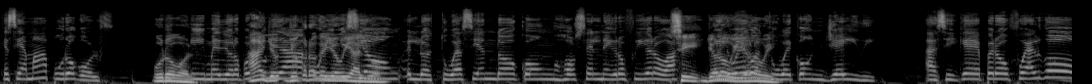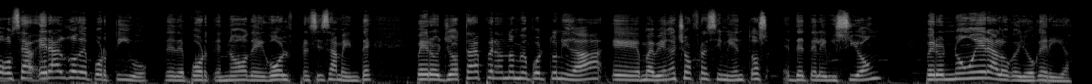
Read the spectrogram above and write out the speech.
que se llamaba Puro Golf. Puro gol. Y me dio la Ah, yo- oportunidad. yo creo que yo vi algo. Lo estuve haciendo con José el Negro Figueroa. Sí, yo y lo vi, yo luego lo vi. estuve con JD. Así que, pero fue algo, o sea, era algo deportivo, de deportes, no de golf precisamente. Pero yo estaba esperando mi oportunidad. eh, me habían hecho ofrecimientos de televisión, pero no era lo que yo quería.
